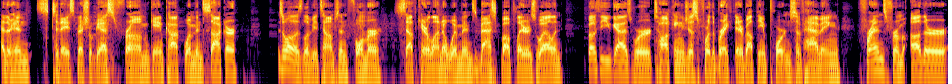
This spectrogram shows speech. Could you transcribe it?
Heather Hinz, today's special guest from Gamecock Women's Soccer, as well as Olivia Thompson, former South Carolina women's basketball player as well. And both of you guys were talking just before the break there about the importance of having friends from other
